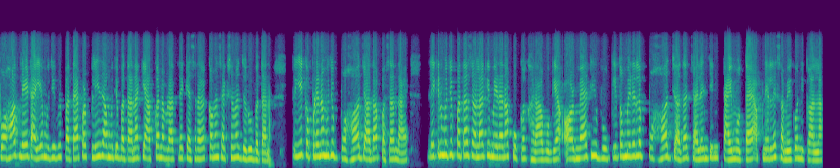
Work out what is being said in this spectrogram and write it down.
बहुत लेट आई है, मुझे भी पता है, पर प्लीज़ आप मुझे बताना कि आपका नवरात्र कैसा रहा कमेंट सेक्शन में ज़रूर बताना। तो ये कपड़े ना मुझे बहुत ज़्यादा पसंद आए, लेकिन मुझे पता चला कि मेरा ना कुकर खराब हो गया और मैं थी भूखी तो मेरे लिए बहुत ज़्यादा चैलेंजिंग टाइम होता है अपने लिए समय को निकालना।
